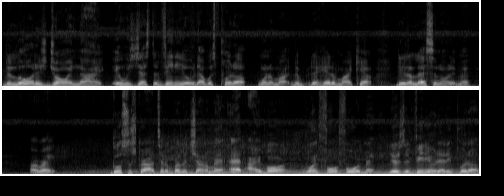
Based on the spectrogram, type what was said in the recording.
The Lord is drawing nigh. It was just a video that was put up. One of my the, the head of my camp did a lesson on it, man. All right. Go subscribe to the brother channel, man, at iBar144, man. There's a video that he put up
